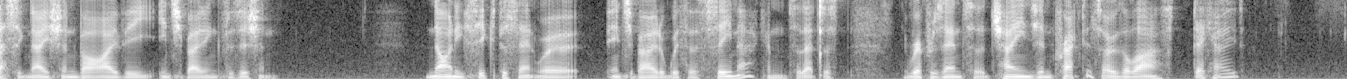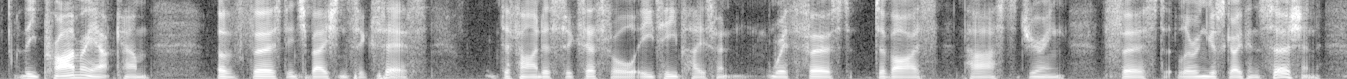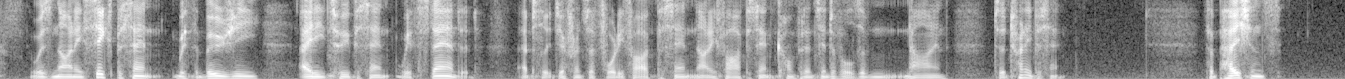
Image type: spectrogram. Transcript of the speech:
assignation by the intubating physician. 96% were intubated with a CMAC, and so that just represents a change in practice over the last decade. The primary outcome of first intubation success, defined as successful ET placement with first device passed during first laryngoscope insertion, was 96% with the bougie, 82% with standard. Absolute difference of 45%, 95% confidence intervals of 9 to 20%. For patients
